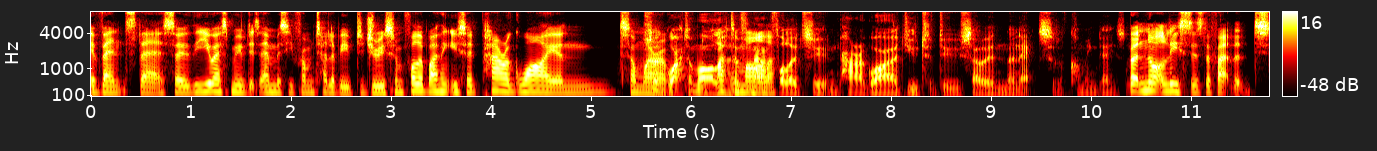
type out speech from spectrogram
events there. So, the US moved its embassy from Tel Aviv to Jerusalem, followed by, I think you said, Paraguay and somewhere. so Guatemala, Guatemala. have now followed suit, and Paraguay are due to do so in the next sort of coming days. But not least is the fact that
